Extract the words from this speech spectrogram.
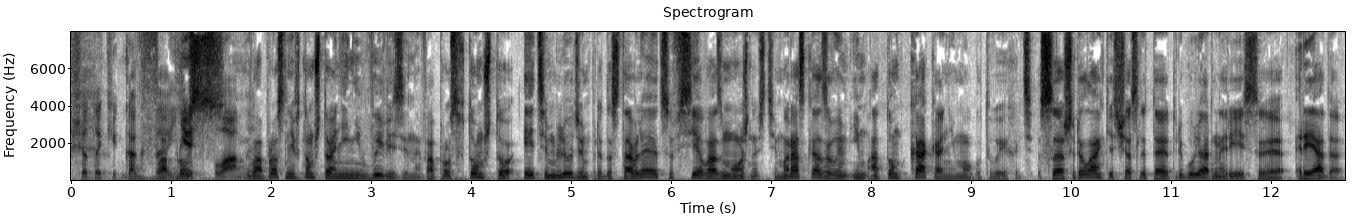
все-таки как-то вопрос, есть план. Вопрос не в том, что они не вывезены, вопрос в том, что этим людям предоставляются все возможности. Мы рассказываем им о том, как они могут выехать. Со Шри-Ланки сейчас летают регулярные рейсы ряда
